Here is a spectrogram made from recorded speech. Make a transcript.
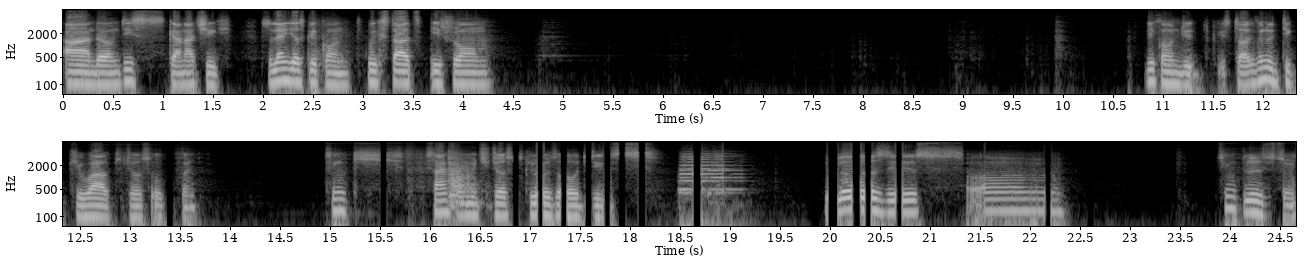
and um, this Ganache. So let me just click on quick start is from click on the start. It's going to take a while to just open. I think it's time for me to just close all this. Close this. Um, I think close to.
